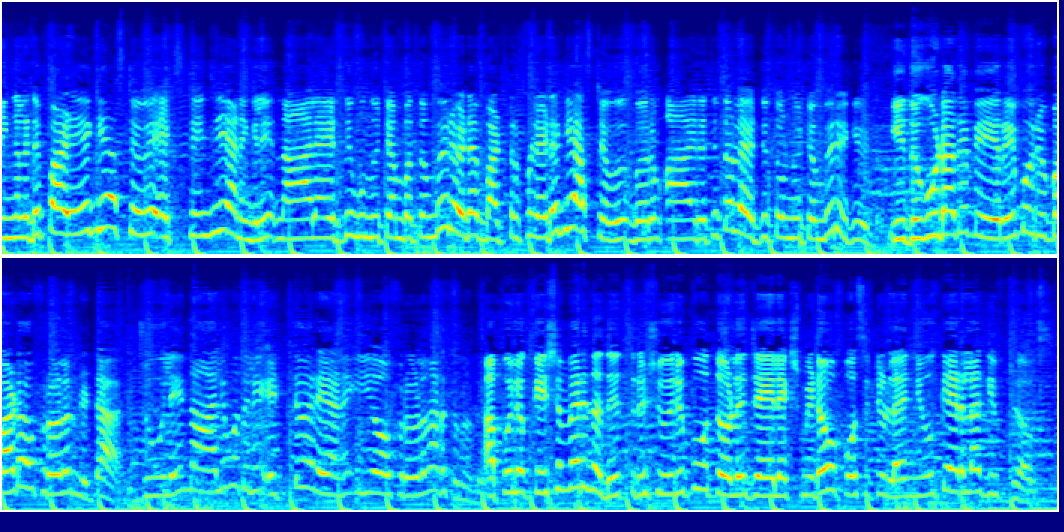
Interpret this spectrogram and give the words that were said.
നിങ്ങളുടെ പഴയ ഗ്യാസ് സ്റ്റവ് എക്സ്ചേഞ്ച് ചെയ്യുകയാണെങ്കിൽ നാലായിരത്തി മുന്നൂറ്റി അമ്പത്തി ഒമ്പത് രൂപയുടെ ബട്ടർഫ്ലൈയുടെ ഗ്യാസ് സ്റ്റവ് വെറും ആയിരത്തി തൊള്ളായിരത്തി തൊണ്ണൂറ്റി ഒമ്പത് രൂപയ്ക്ക് കിട്ടും. ഇതുകൂടാതെ വേറെയും ഒരുപാട് ഓഫറുകൾ ഉണ്ട് കേട്ടാ ജൂലൈ നാല് മുതൽ എട്ട് വരെയാണ് ഈ ഓഫറുകൾ നടക്കുന്നത്. അപ്പോൾ ലൊക്കേഷൻ വരുന്നത് തൃശൂർ പൂത്തോൾ ജയലക്ഷ്മിയുടെ ഓപ്പോസിറ്റ് ഉള്ള ന്യൂ കേരള ഗിഫ്റ്റ് ഹൗസ്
